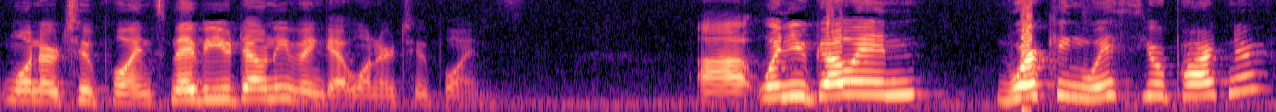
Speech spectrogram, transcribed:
one or two points. Maybe you don't even get one or two points. Uh, when you go in working with your partner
